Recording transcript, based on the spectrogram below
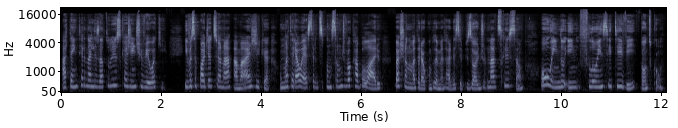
até internalizar tudo isso que a gente viu aqui. E você pode adicionar à mágica um material extra de expansão de vocabulário, baixando o material complementar desse episódio na descrição ou indo em fluencytv.com.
